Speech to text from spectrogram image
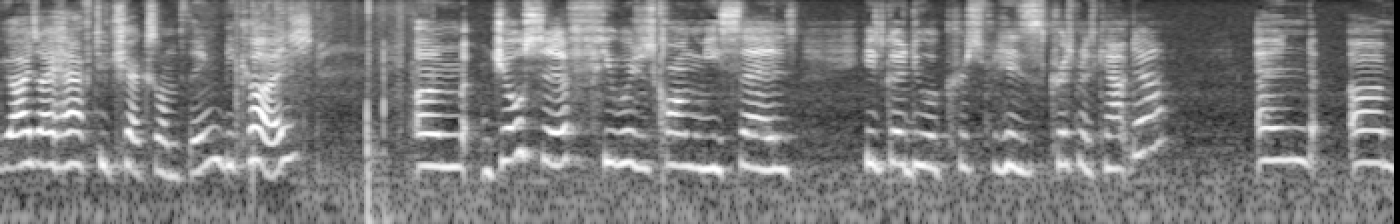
Guys, I have to check something because um Joseph, he was just calling me says he's going to do a his Christmas countdown and um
